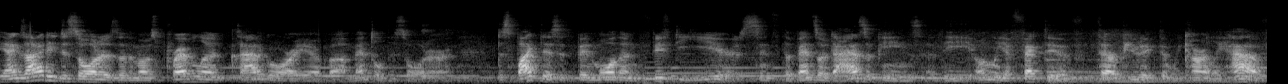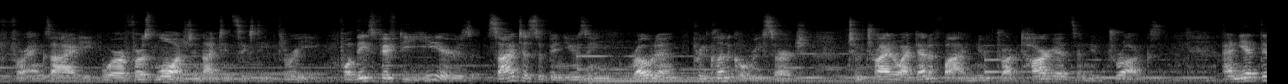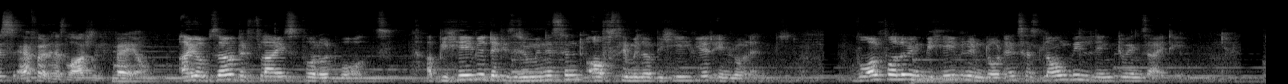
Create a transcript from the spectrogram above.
The anxiety disorders are the most prevalent category of uh, mental disorder. Despite this, it's been more than 50 years since the benzodiazepines, the only effective therapeutic that we currently have for anxiety, were first launched in 1963. For these 50 years, scientists have been using rodent preclinical research to try to identify new drug targets and new drugs. And yet this effort has largely failed. I observed that flies followed walls, a behavior that is reminiscent of similar behavior in rodents. Wall following behavior in rodents has long been linked to anxiety.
